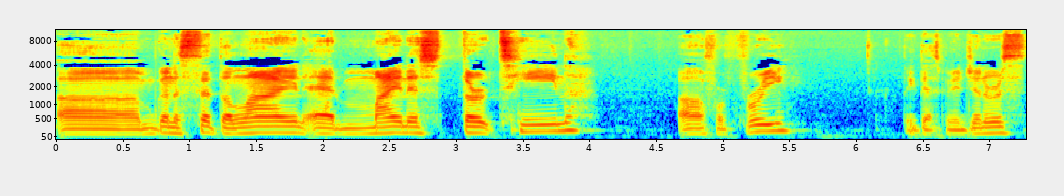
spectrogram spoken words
Uh, I'm gonna set the line at minus thirteen uh, for free. I think that's being generous.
